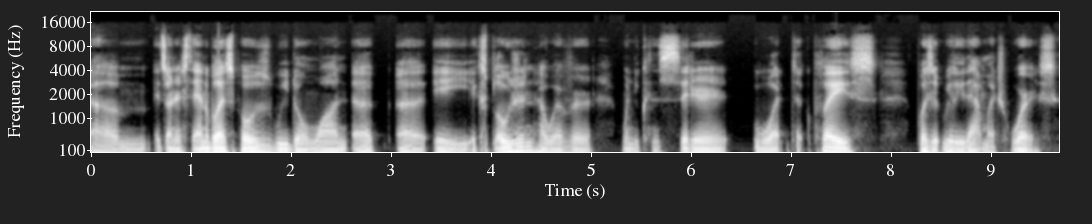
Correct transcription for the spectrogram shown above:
um, it's understandable, I suppose. We don't want a, a, a explosion. However, when you consider what took place, was it really that much worse?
